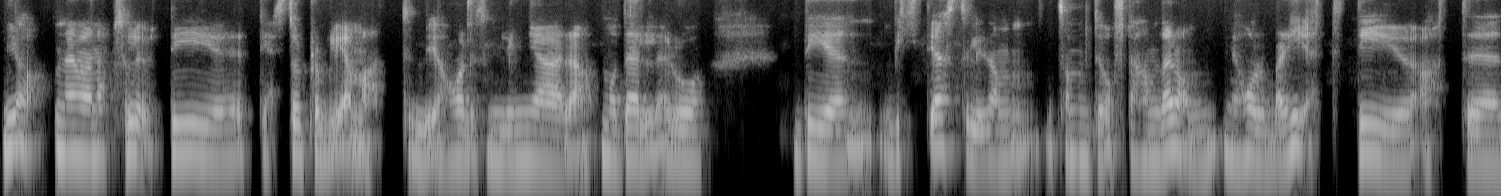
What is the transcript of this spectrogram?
Ja, nej men absolut. Det är ett jättestort problem att vi har liksom linjära modeller och det viktigaste liksom, som det ofta handlar om med hållbarhet det är ju att eh,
